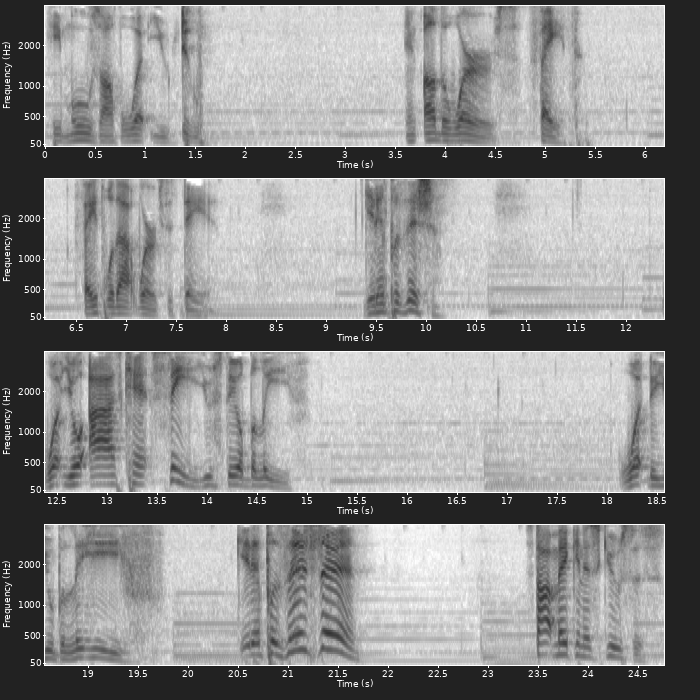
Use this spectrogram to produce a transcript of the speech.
He moves off what you do. In other words, faith. Faith without works is dead. Get in position. What your eyes can't see, you still believe. What do you believe? Get in position. Stop making excuses.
